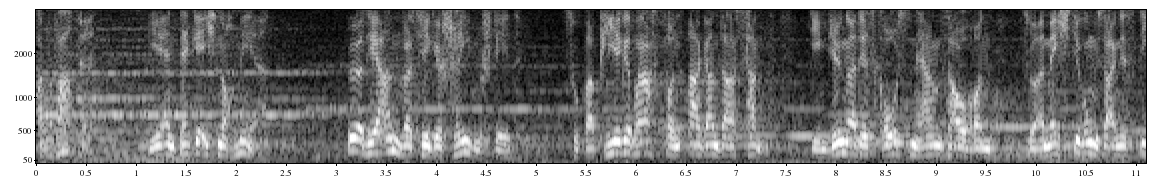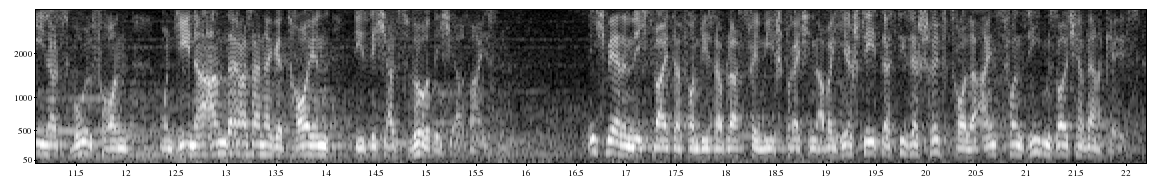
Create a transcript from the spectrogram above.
Aber warte, Hier entdecke ich noch mehr. Hör dir an, was hier geschrieben steht. Zu Papier gebracht von Agandars Hand, dem Jünger des großen Herrn Sauron, zur Ermächtigung seines Dieners Wulfron und jener anderer seiner Getreuen, die sich als würdig erweisen. Ich werde nicht weiter von dieser Blasphemie sprechen, aber hier steht, dass diese Schriftrolle eins von sieben solcher Werke ist.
